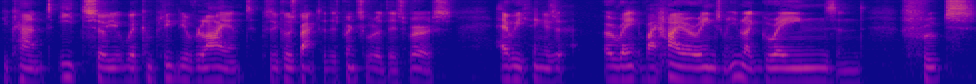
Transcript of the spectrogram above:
you can't eat. So you, we're completely reliant because it goes back to this principle of this verse. Everything is arranged by higher arrangement. You know, like grains and fruits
